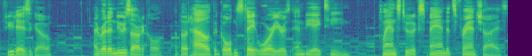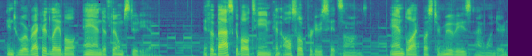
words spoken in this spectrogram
A few days ago, I read a news article about how the Golden State Warriors NBA team plans to expand its franchise into a record label and a film studio. If a basketball team can also produce hit songs and blockbuster movies, I wondered,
